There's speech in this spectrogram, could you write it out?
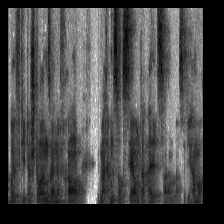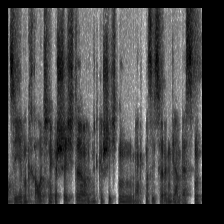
Rolf-Dieter Stoll und seine Frau. Die machen es auch sehr unterhaltsam. Also die haben auch zu jedem Kraut eine Geschichte und mit Geschichten merkt man sich so irgendwie am besten.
